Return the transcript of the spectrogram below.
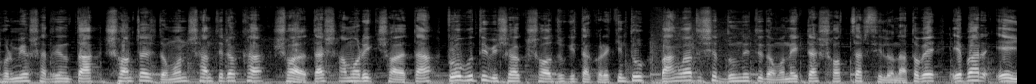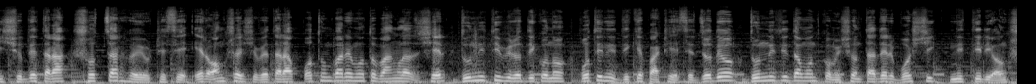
ধর্মীয় স্বাধীনতা, সন্ত্রাস দমন শান্তিরক্ষা সহায়তা, সামরিক সহায়তা, প্রভৃতি বিষয়ক সহযোগিতা করে কিন্তু বাংলাদেশের দুর্নীতি দমনে একটা সোচ্চার ছিল না। তবে এবার এই ইস্যুতে তারা সোচ্চার হয়ে উঠেছে। এর অংশ হিসেবে তারা প্রথমবারের মতো বাংলাদেশের দুর্নীতি বিরোধী কোনো প্রতিনিধিকে পাঠিয়েছে। যদিও দুর্নীতি দমন কমিশন তাদের বৈশ্বিক নীতির অংশ।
